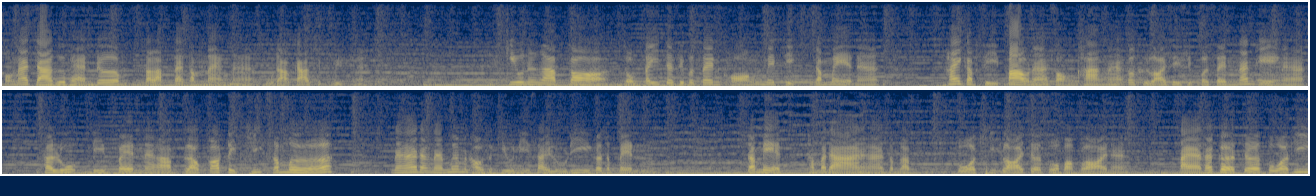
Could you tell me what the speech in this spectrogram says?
ของนาจาคือแผนเดิมสลับแต่ตำแหน่งนะฮะคูดาว 90 วินะสกิลหนึงครับก็โจมตี 70%ของ Magic Damage นะฮะให้กับ 4 เป้านะ 2 ครั้งนะฮะ ก็คือ 140%นั่นเองนะฮะ ทะลุดีเฟน s ์นะครับ แล้วก็ติดคิเสมอ นะฮะดังนั้นเมื่อมันออกสกิลนี้ใส่ลูดี้ก็จะเป็นดาเมจธรรมดานะฮะสำหรับตัวคิร้อยเจอตัวบล็อกร้อยนะแต่ถ้าเกิดเจอตัวที่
